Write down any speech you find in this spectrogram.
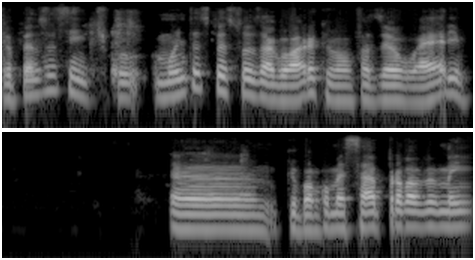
eu penso assim, tipo, muitas pessoas agora que vão fazer o ERI, ahn, que vão começar provavelmente,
